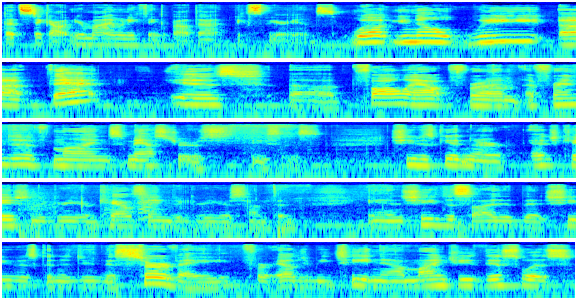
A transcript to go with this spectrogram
that stick out in your mind when you think about that experience? Well, you know, we uh, that is uh, fallout from a friend of mine's master's thesis. She was getting her education degree or counseling degree or something, and she decided that she was going to do this survey for LGBT. Now, mind you, this was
